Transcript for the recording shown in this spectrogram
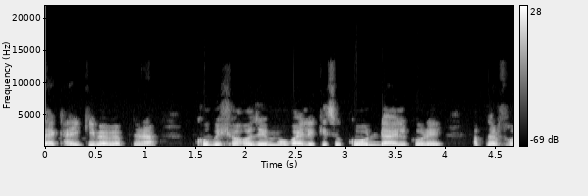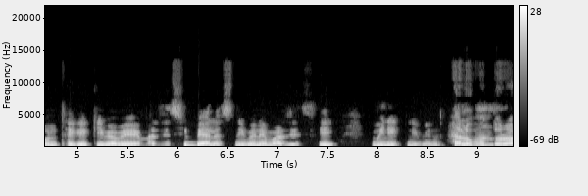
দেখাই কীভাবে আপনারা খুবই সহজে মোবাইলে কিছু কোড ডায়াল করে আপনার ফোন থেকে কীভাবে এমার্জেন্সি ব্যালেন্স নেবেন এমার্জেন্সি মিনিট নেবেন। হ্যালো বন্ধুরা,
